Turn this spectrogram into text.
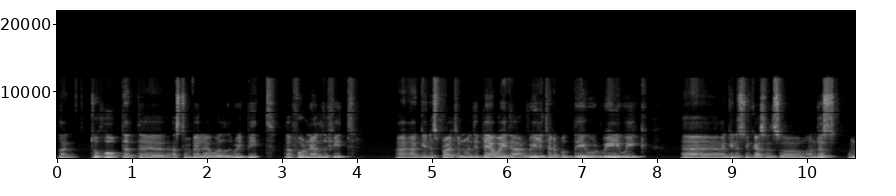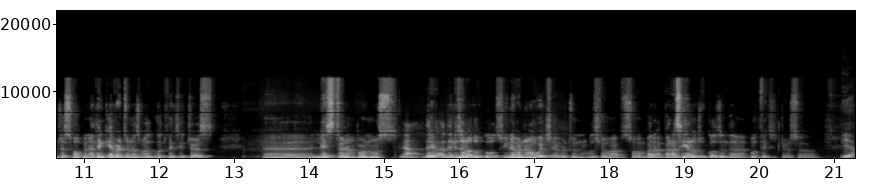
like to hope that the Aston Villa will repeat the 4 0 defeat uh, against Brighton when they play away. They are really terrible. They were really weak uh, against Newcastle. So I'm just I'm just hoping. I think Everton as well. Good fixtures. Uh, Leicester and Bournemouth. Yeah, there there is a lot of goals. You never know which Everton will show up. So, but but I see a lot of goals in the both fixtures. So yeah.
